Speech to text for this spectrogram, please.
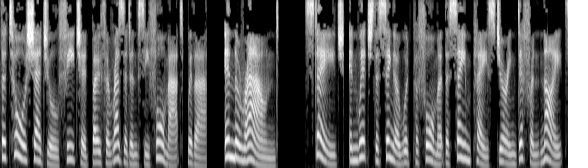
The tour schedule featured both a residency format, with a in the round stage, in which the singer would perform at the same place during different nights,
